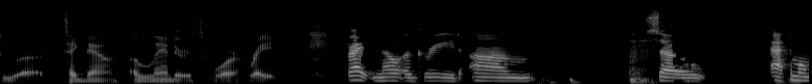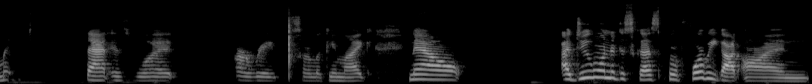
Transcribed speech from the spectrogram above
to uh take down a Landorus for raid. Right. No, agreed. Um, so at the moment, that is what our rates are looking like. Now, I do want to discuss before we got on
